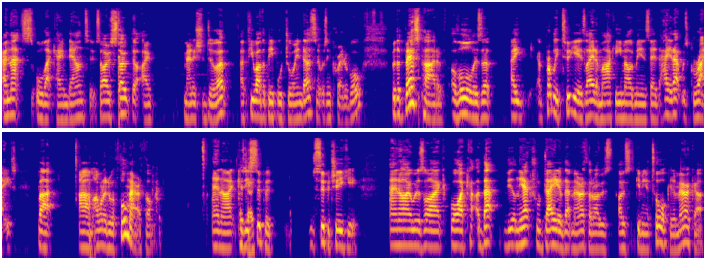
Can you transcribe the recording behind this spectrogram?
And that's all that came down to. So I was stoked that I managed to do it. A few other people joined us, and it was incredible. But the best part of, of all is that I, probably two years later, Mark emailed me and said, Hey, that was great but um, I want to do a full marathon, and I because okay. he's super super cheeky, and I was like, well, I can't, that on the actual day of that marathon, I was I was giving a talk in America,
